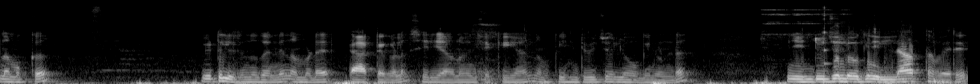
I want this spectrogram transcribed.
നമുക്ക് വീട്ടിലിരുന്ന് തന്നെ നമ്മുടെ ഡാറ്റകൾ ശരിയാണോ എന്ന് ചെക്ക് ചെയ്യാൻ നമുക്ക് ഇൻഡിവിജ്വൽ ലോഗിൻ ഉണ്ട്. ഇൻഡിവിജ്വൽ ലോഗിൻ ഇല്ലാത്തവർ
